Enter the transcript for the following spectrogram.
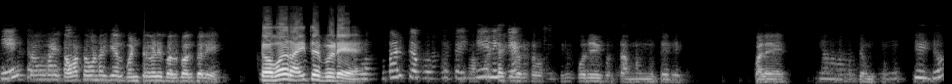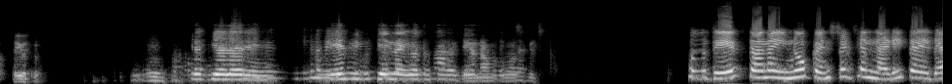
ಏನ್ ಕವರ್ ತಗೊಂಡೋಗಿ ಅಲ್ಲಿ ಬಂಟಗಳಿ ಬಲ್ಭಾಗದಲ್ಲಿ ಕವರ್ ಐತೆ ಬಿಡಿ ಕವರ್ ತಗೋಬೇಕು ಏನಕ್ಕೆ ಪೂರಿ ಕೊಟ್ಟ ಅಮ್ಮನ ಮುಟ್ಟೇರಿ ಬಳೆ ಇದು? ಐವತ್ತು ದೇವಸ್ಥಾನ ಇನ್ನೂ ಕನ್ಸ್ಟ್ರಕ್ಷನ್ ನಡೀತಾ ಇದೆ.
